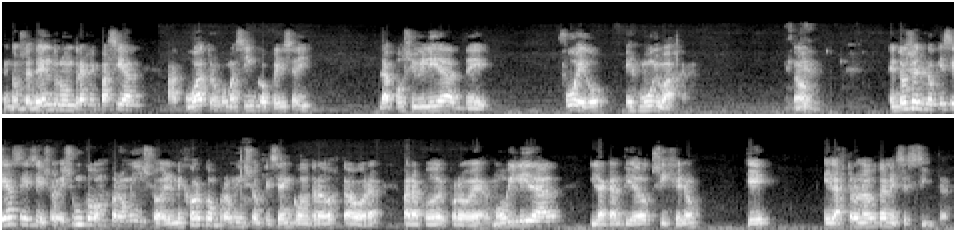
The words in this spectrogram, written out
Entonces, dentro de un traje espacial a 4,5 psi, la posibilidad de fuego es muy baja. ¿no? Entonces lo que se hace es eso, es un compromiso, el mejor compromiso que se ha encontrado hasta ahora para poder proveer movilidad y la cantidad de oxígeno que el astronauta necesita.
